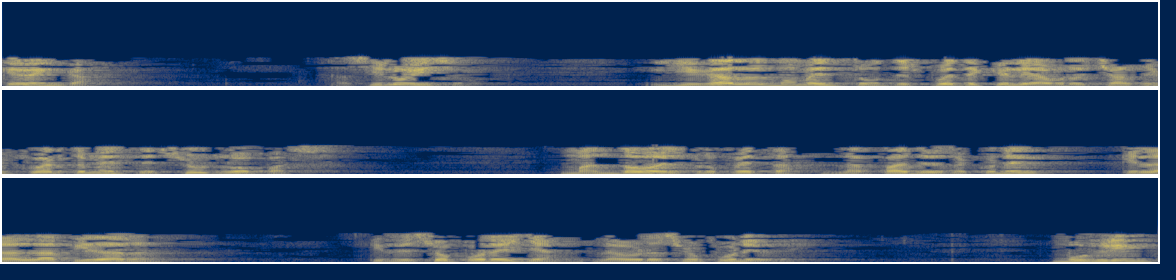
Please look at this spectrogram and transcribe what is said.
que venga. Así lo hizo. Y llegado el momento, después de que le abrochasen fuertemente sus ropas, mandó el profeta, la paz de Dios que la lapidaran y rezó por ella la oración fúnebre. Muslim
